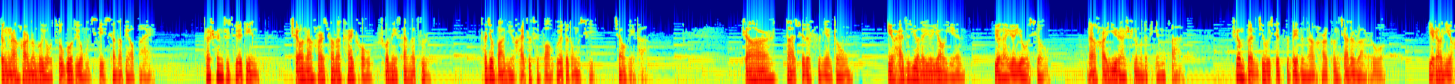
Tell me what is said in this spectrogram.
等男孩能够有足够的勇气向她表白。她甚至决定，只要男孩向她开口说那三个字，她就把女孩子最宝贵的东西交给他。然而，大学的四年中，女孩子越来越耀眼，越来越优秀，男孩依然是那么的平凡。让本就有些自卑的男孩更加的软弱，也让女孩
